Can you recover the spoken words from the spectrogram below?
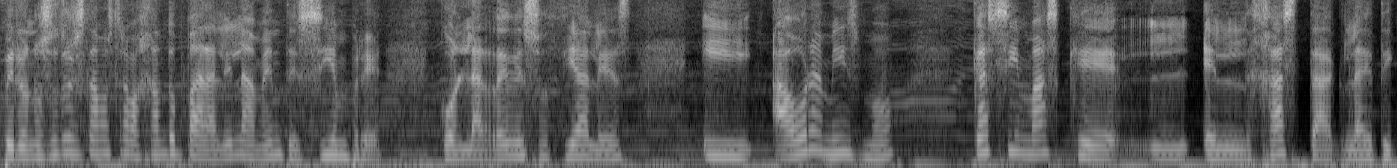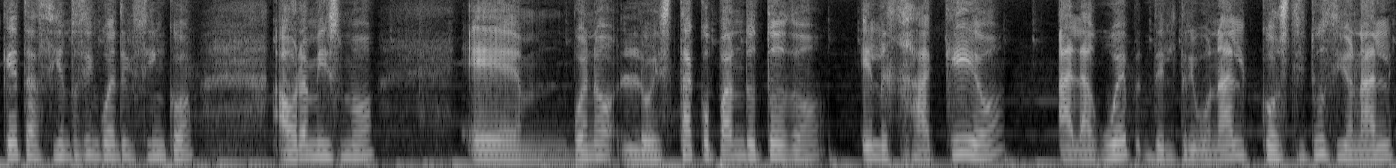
pero nosotros estamos trabajando paralelamente siempre con las redes sociales y ahora mismo, casi más que el, hashtag, la etiqueta 155, ahora mismo, eh, bueno, lo está copando todo el hackeo a la web del Tribunal Constitucional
